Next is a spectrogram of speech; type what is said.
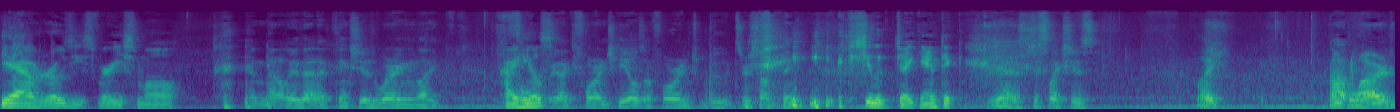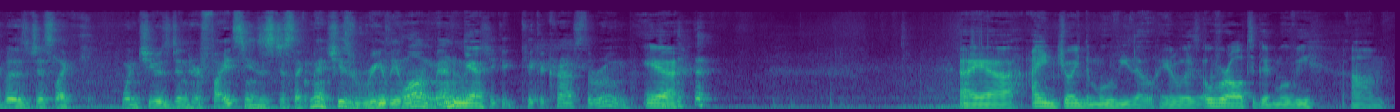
Yeah, Rosie's very small. And not only that, I think she was wearing like High four- heels. like four inch heels or four inch boots or something. she looked gigantic. yeah, it's just like she was like not large, but it's just like when she was in her fight scenes, it's just like man, she's really long, man. Like, Yeah. she could kick across the room. Yeah. I uh, I enjoyed the movie though. It was overall it's a good movie. Um,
